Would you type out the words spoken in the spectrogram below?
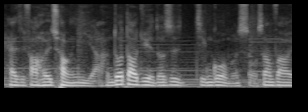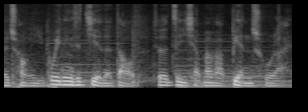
开始发挥创意啊，很多道具也都是经过我们手上发挥创意，不一定是借得到的，就是自己想办法变出来。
